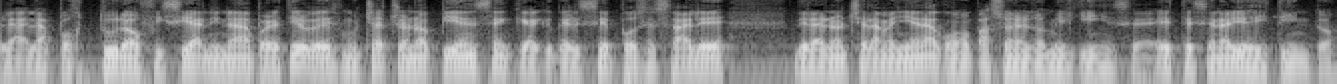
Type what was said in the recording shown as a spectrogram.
la, postura oficial ni nada por el estilo, pero es, muchachos, no piensen que del cepo se sale de la noche a la mañana como pasó en el 2015. Este escenario es distinto.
